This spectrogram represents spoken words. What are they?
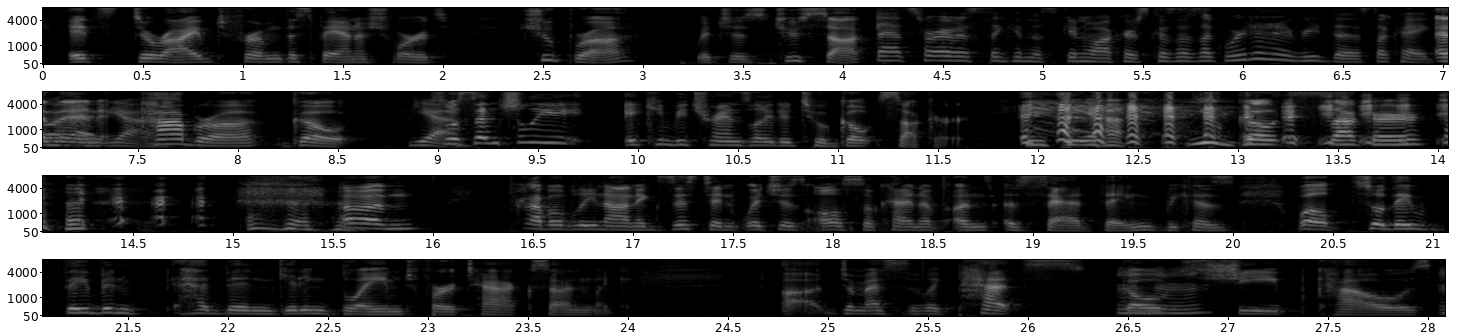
it's derived from the Spanish words chupra, which is to suck, That's where I was thinking the skinwalkers because I was like, where did I read this? Okay, go and ahead. then yeah. cabra, goat. Yeah. So essentially, it can be translated to a goat sucker. yeah. You goat sucker. um probably non-existent which is also kind of un- a sad thing because well so they they've been had been getting blamed for attacks on like uh, domestic like pets goats sheep cows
